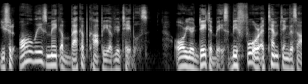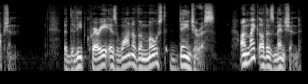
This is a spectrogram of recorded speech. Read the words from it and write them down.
you should always make a backup copy of your tables or your database before attempting this option. The delete query is one of the most dangerous. Unlike others mentioned,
